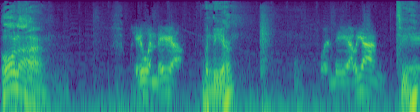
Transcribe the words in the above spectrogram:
Hola. Sí, buen día. Buen día. Buen día, bien. Sí. Eh,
